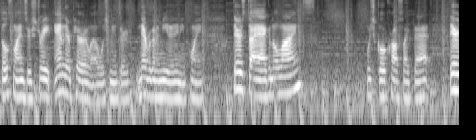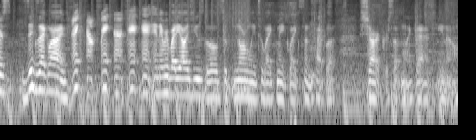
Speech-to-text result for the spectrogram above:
Those lines are straight and they're parallel, which means they're never gonna meet at any point. There's diagonal lines, which go across like that. There's zigzag lines, eh, eh, eh, and everybody always uses those to, normally to like make like some type of shark or something like that, you know.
